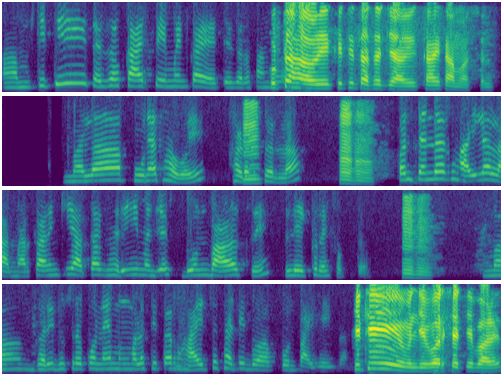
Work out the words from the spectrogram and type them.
अम, किती त्याचं काय पेमेंट काय आहे ते जरा सांगा. कुठं हवी किती तासाची हवी? काय काम असेल? मला पुण्यात हवंय हडपसरला. हा हा पण त्यांना राहायला लागणार. कारण की आता घरी म्हणजे दोन बाळच आहे लेकर आहे फक्त. हम्म, हम्म. मग घरी दुसरं कोण नाही मग मला तिथं राहायच्यासाठी कोण पाहिजे. किती म्हणजे वर्षाची बाळ आहेत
